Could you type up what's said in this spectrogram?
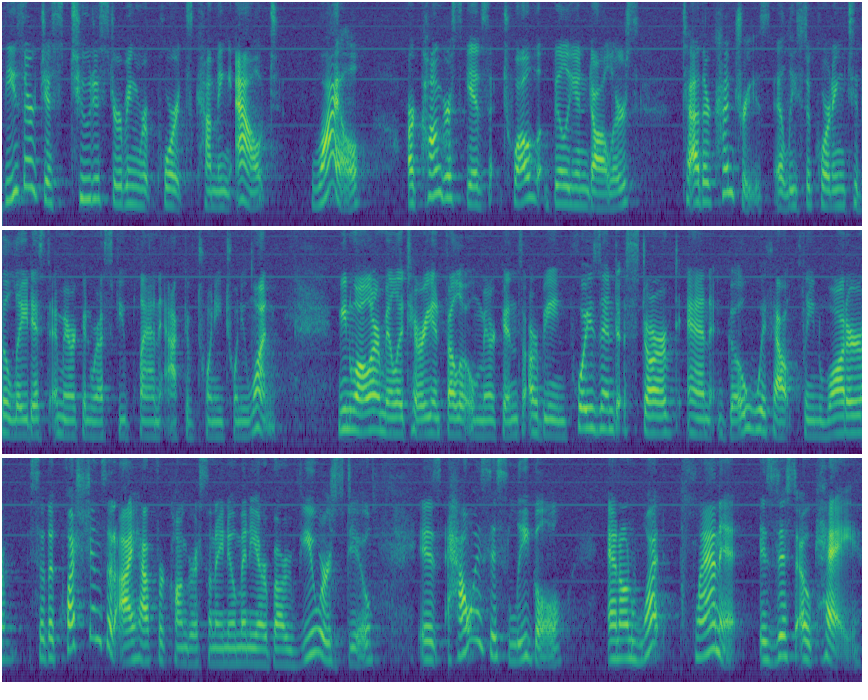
these are just two disturbing reports coming out while our Congress gives $12 billion to other countries, at least according to the latest American Rescue Plan Act of 2021. Meanwhile, our military and fellow Americans are being poisoned, starved, and go without clean water. So, the questions that I have for Congress, and I know many of our viewers do, is how is this legal? And on what planet is this okay?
